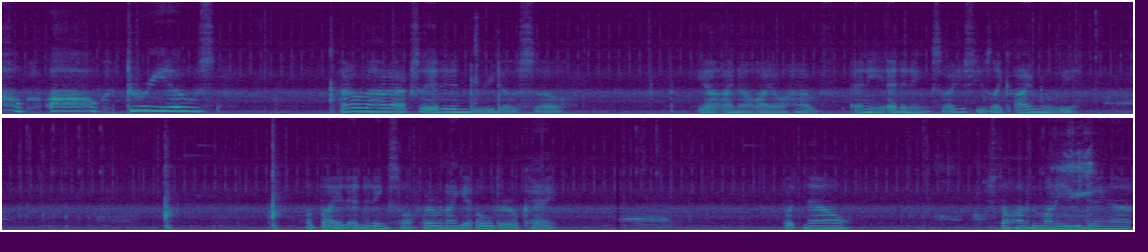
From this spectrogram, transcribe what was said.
Oh! Oh! Doritos! I don't know how to actually edit in Doritos, so... Yeah, I know. I don't have any editing, so I just use, like, iMovie. I'll buy editing software when I get older, okay? But now, I just don't have the money to be doing that.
